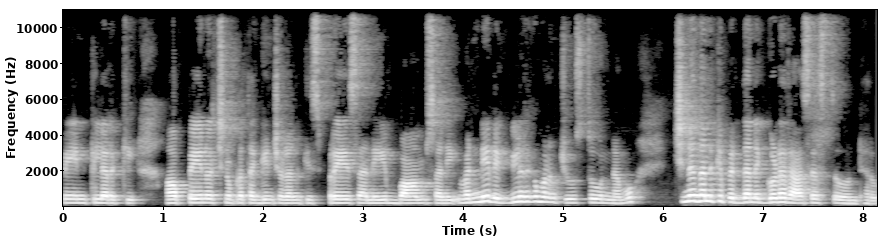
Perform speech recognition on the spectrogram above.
పెయిన్ కిల్లర్కి ఆ పెయిన్ వచ్చినప్పుడు తగ్గించడానికి స్ప్రేస్ అని బాంబ్స్ అని ఇవన్నీ రెగ్యులర్గా మనం చూస్తూ ఉన్నాము. చిన్నదానికి పెద్దదానికి కూడా రాసేస్తూ ఉంటారు.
